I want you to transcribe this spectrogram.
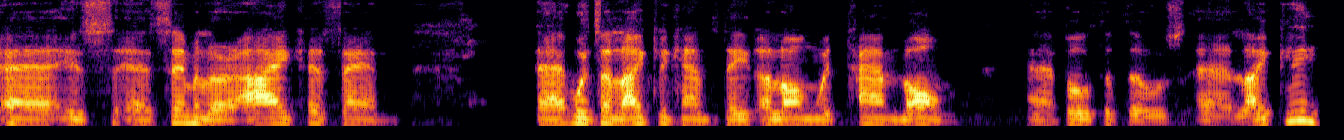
uh, is uh, similar, Ai Kesen. uh, was a likely candidate along with Tan Long. Uh, both of those uh, likely.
